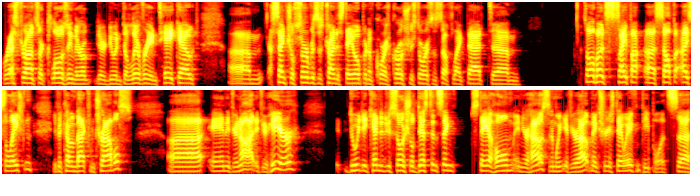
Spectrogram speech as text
Restaurants are closing; they're they're doing delivery and takeout. Um, essential services trying to stay open, of course, grocery stores and stuff like that. Um, it's all about uh, self isolation if you're coming back from travels. Uh, and if you're not, if you're here, do what you can to do social distancing. Stay at home in your house, and when, if you're out, make sure you stay away from people. It's uh,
